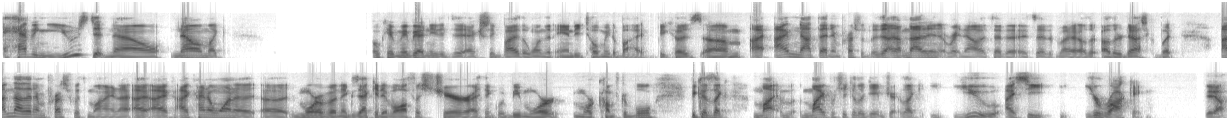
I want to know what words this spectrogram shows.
having used it now, now I'm like, okay, maybe I needed to actually buy the one that Andy told me to buy because um, I, I'm not that impressed with it. I'm not in it right now. It's at a, it's at my other other desk, but I'm not that impressed with mine. I I, I kind of want a, a more of an executive office chair. I think would be more more comfortable because like my my particular game chair, like you, I see you're rocking. Yeah.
